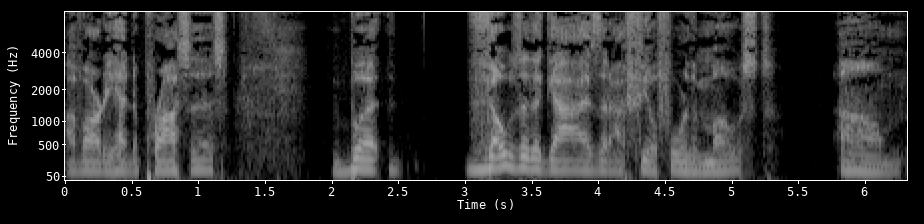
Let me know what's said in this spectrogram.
I've already had to process. But those are the guys that I feel for the most. Um,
